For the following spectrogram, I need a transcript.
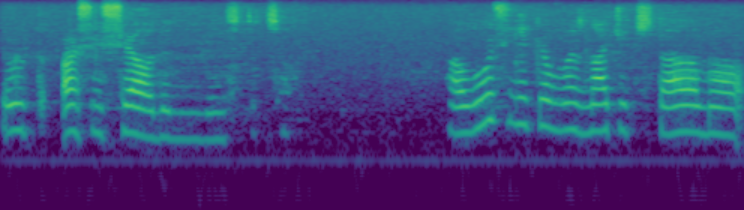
Тут аж ще один міститься. А лучників ми, значить, ставимо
